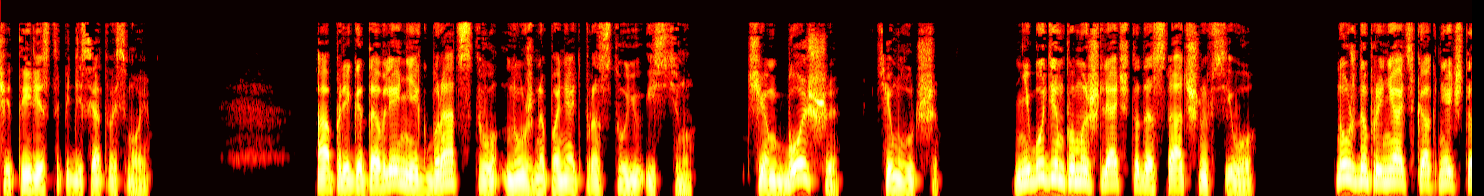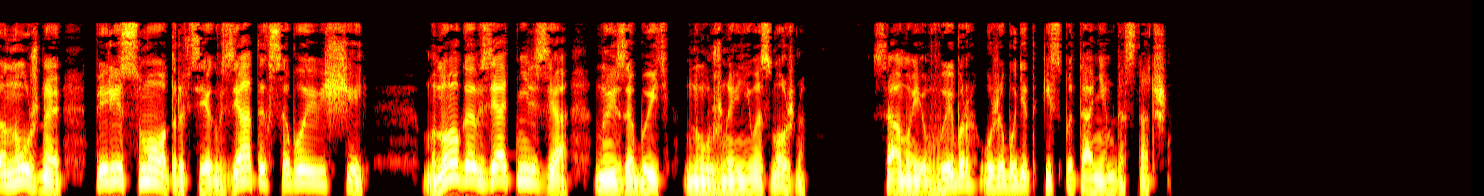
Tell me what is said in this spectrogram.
458. О приготовлении к братству нужно понять простую истину. Чем больше, тем лучше. Не будем помышлять, что достаточно всего. Нужно принять как нечто нужное пересмотр всех взятых с собой вещей. Много взять нельзя, но и забыть нужное невозможно. Самый выбор уже будет испытанием достаточно.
